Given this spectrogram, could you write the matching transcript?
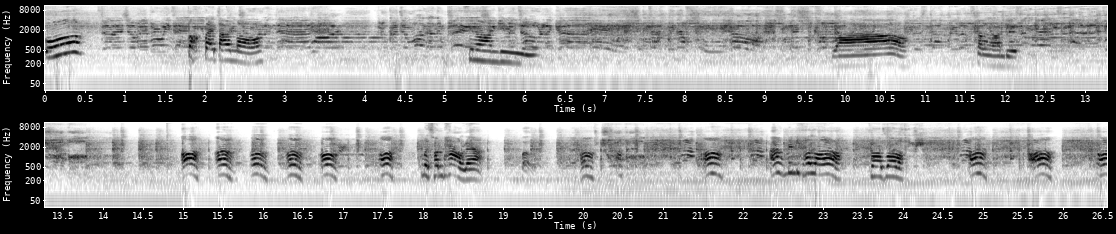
โอ้ตกใจตามน้องซีนอนดี ว้าวต้องยอนดีอ๋ออ๋ออ๋ออ๋ออ๋ออ๋อเหมือนชนเผ่าเลยอะ อ๋ออ๋ออ้าวไม่มีท่อนร้อรอบออ๋ออ๋ออ๋อ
